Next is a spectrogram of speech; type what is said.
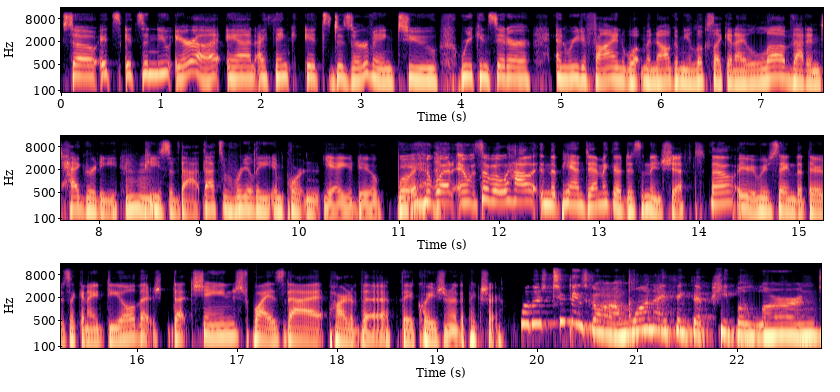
So it's it's a new era. And I think it's deserving to reconsider and redefine what monogamy looks like. And I love that integrity mm-hmm. piece of that. That's really important. Yeah, you do. What? what and so, how in the pandemic though did something shift though? You were saying that there's like an ideal that that changed. Why is that part of the the equation or the picture? Well, there's two things going on. One, I think that people learned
